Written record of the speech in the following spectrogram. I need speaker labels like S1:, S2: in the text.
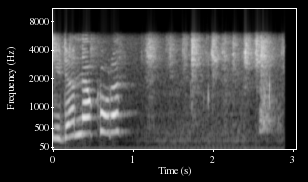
S1: You done now, Coda?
